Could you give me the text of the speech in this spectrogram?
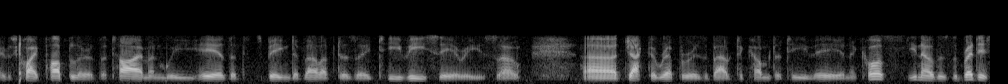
it was quite popular at the time, and we hear that it's being developed as a TV series. So uh, Jack the Ripper is about to come to TV. And of course, you know, there's the British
